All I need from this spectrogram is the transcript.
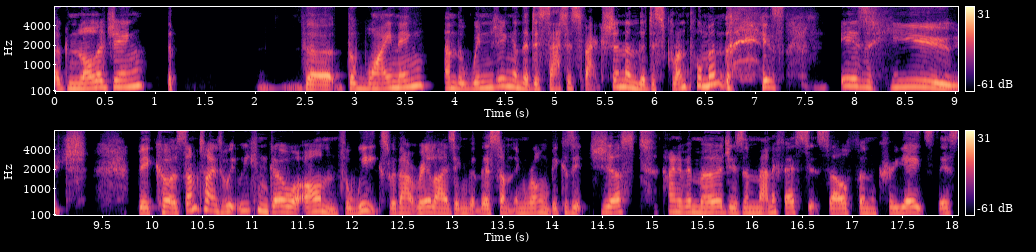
acknowledging the the whining and the whinging and the dissatisfaction and the disgruntlement is is huge. Because sometimes we, we can go on for weeks without realizing that there's something wrong because it just kind of emerges and manifests itself and creates this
